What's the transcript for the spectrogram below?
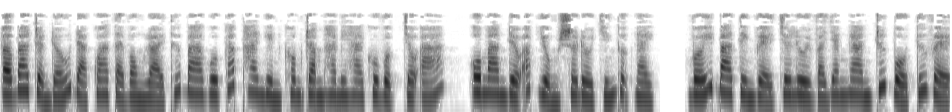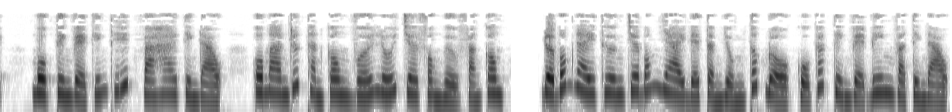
Ở ba trận đấu đã qua tại vòng loại thứ ba World Cup 2022 khu vực châu Á, Oman đều áp dụng sơ đồ chiến thuật này, với ba tiền vệ chơi lùi và gian ngang trước bộ tứ vệ, một tiền vệ kiến thiết và hai tiền đạo. Oman rất thành công với lối chơi phòng ngự phản công. Đội bóng này thường chơi bóng dài để tận dụng tốc độ của các tiền vệ biên và tiền đạo.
